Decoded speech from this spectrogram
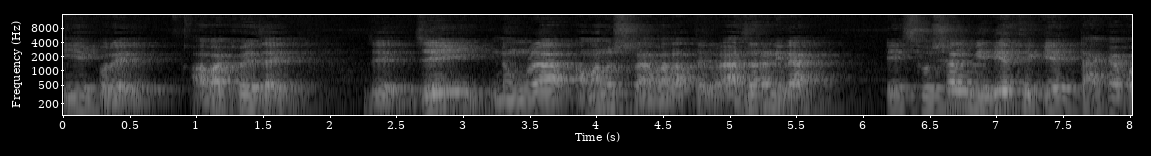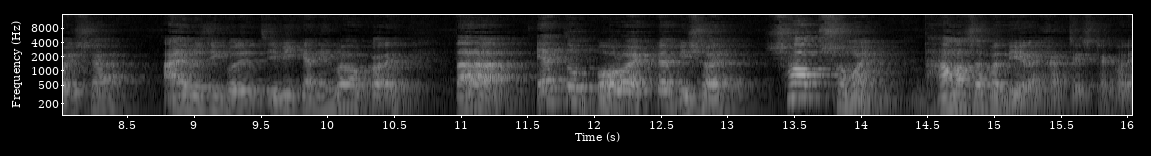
ইয়ে করে অবাক হয়ে যাই যে যেই নোংরা, অমানুষরা বা রাতের রাজারানীরা এই সোশ্যাল মিডিয়া থেকে টাকা, পয়সা, আয় রুজি করে জীবিকা নির্বাহ করে, তারা এত বড় একটা বিষয় সব সময় ধামাচাপা দিয়ে রাখার চেষ্টা করে।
